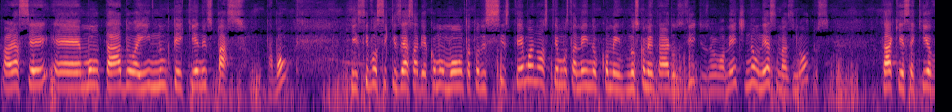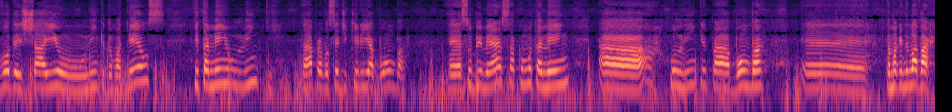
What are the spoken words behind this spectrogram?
para ser é, montado aí num pequeno espaço, tá bom? E se você quiser saber como monta todo esse sistema, nós temos também no, nos comentários dos vídeos, normalmente, não nesse, mas em outros. Tá? Que esse aqui eu vou deixar aí um link do Matheus e também um link tá? para você adquirir a bomba é, submersa, como também a, o link para a bomba é, da máquina de lavar.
